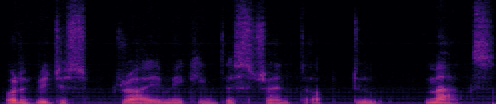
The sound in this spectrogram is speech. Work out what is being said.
what if we just try making the strength up to max?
